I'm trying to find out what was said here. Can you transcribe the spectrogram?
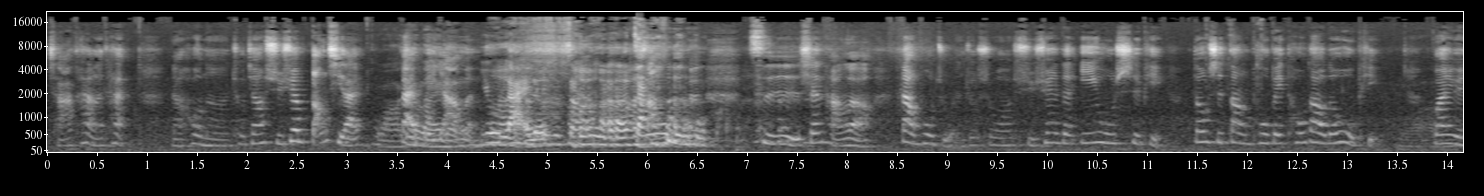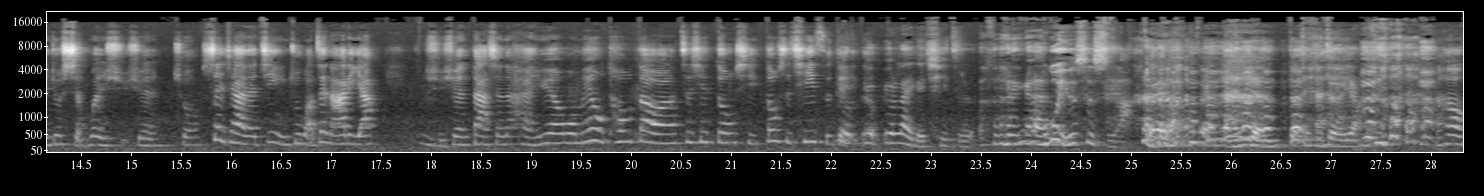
查看了看。然后呢，就将许宣绑起来，带回衙门。又来了，是赃物 了，赃物。次日升堂了，当铺主人就说：“许宣的衣物饰品都是当铺被偷盗的物品。”官员就审问许宣说：“剩下的金银珠宝在哪里呀？”许炫大声的喊冤：“我没有偷到啊，这些东西都是妻子给的。”又又赖给妻子了，不过也是事实啊。对啊，男人 对是这样。然后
